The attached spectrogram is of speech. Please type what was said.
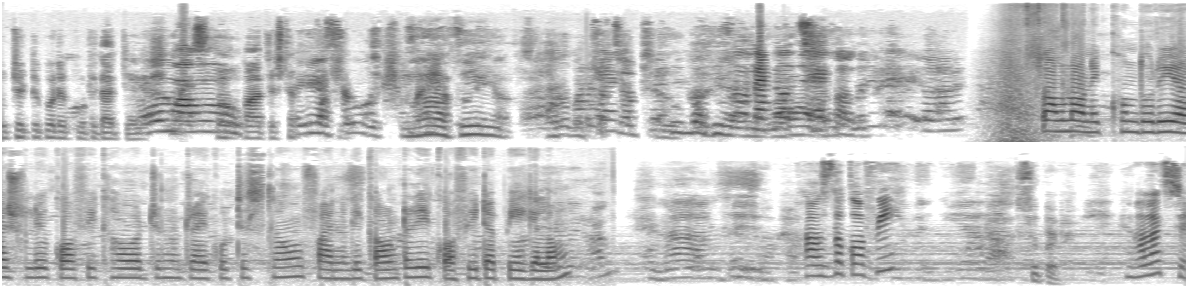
একটু একটু করে প্রতিটা জিনিস করার চেষ্টা করছি। দেখা হচ্ছে। তো আমরা অনেকক্ষণ ধরেই আসলে কফি খাওয়ার জন্য ট্রাই করতেছিলাম। ফাইনালি কাউন্টারে কফিটা পেয়ে গেলাম। হাউস দ্য কফি সুপার ভালো লাগছে?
